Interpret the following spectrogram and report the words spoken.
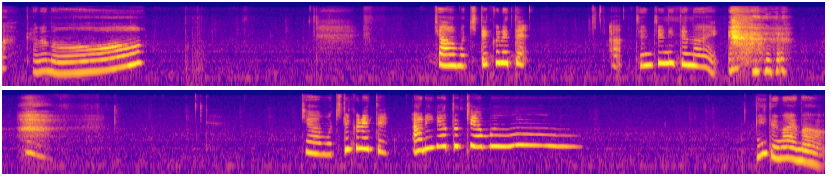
ーからの今日も来てくれて。あ全然似てない。今日も来てくれて。ありがとうキャム似てないな。うん。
